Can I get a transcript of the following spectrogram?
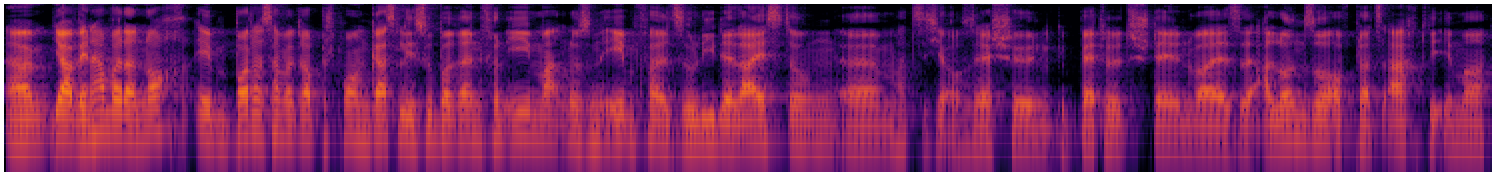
Ähm, ja, wen haben wir dann noch? Eben Bottas haben wir gerade besprochen, Gasly super Rennen von ihm, Magnussen ebenfalls solide Leistung, ähm, hat sich ja auch sehr schön gebettelt stellenweise. Alonso auf Platz 8 wie immer.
